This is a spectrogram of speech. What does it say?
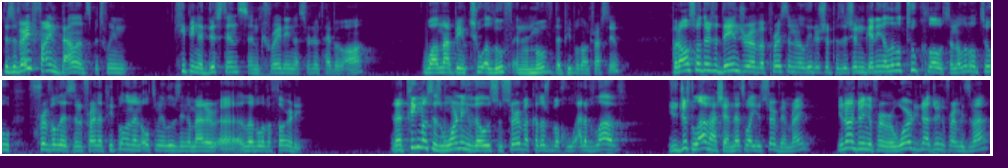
There's a very fine balance between keeping a distance and creating a certain type of awe, while not being too aloof and removed that people don't trust you. But also, there's a danger of a person in a leadership position getting a little too close and a little too frivolous in front of people, and then ultimately losing a matter, uh, a level of authority. And Antignos is warning those who serve Hakadosh Baruch Hu out of love. You just love Hashem. That's why you serve Him, right? You're not doing it for a reward. You're not doing it for a mitzvah.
